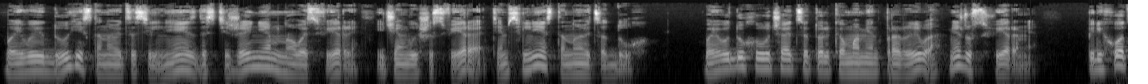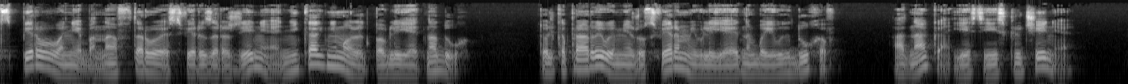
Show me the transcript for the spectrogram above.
Боевые духи становятся сильнее с достижением новой сферы, и чем выше сфера, тем сильнее становится дух. Боевой дух улучшается только в момент прорыва между сферами – Переход с первого неба на второе сферы зарождения никак не может повлиять на дух. Только прорывы между сферами влияют на боевых духов. Однако есть и исключения.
